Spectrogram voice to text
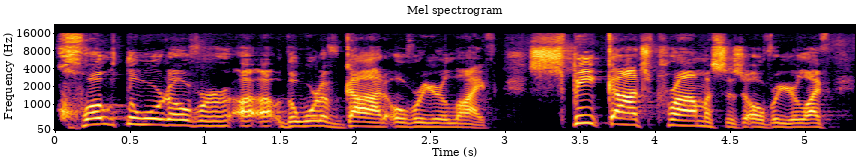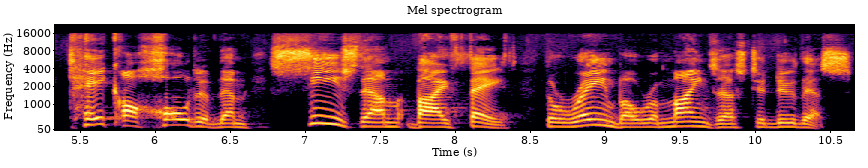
Quote the word over uh, uh, the word of God over your life. Speak God's promises over your life. Take a hold of them, seize them by faith. The rainbow reminds us to do this.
